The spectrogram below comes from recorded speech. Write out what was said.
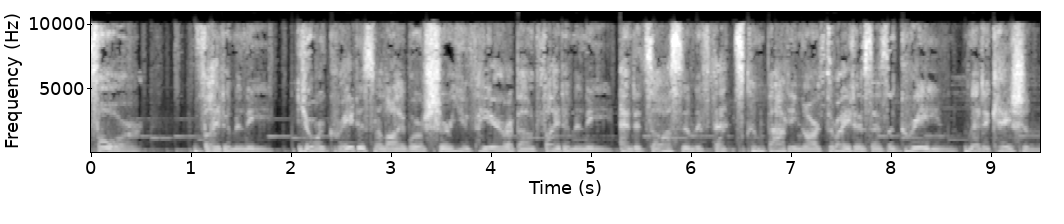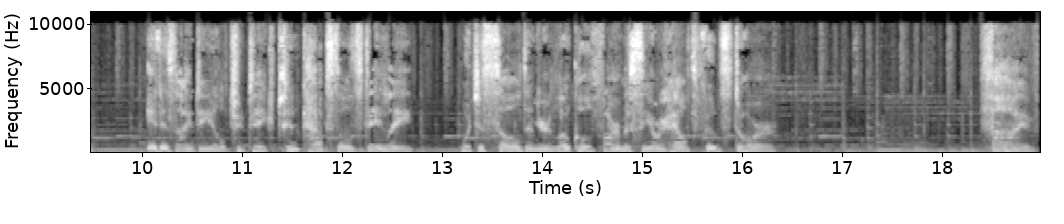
4. Vitamin E. Your greatest ally we're sure you've heard about vitamin E and its awesome effects combating arthritis as a green medication. It is ideal to take two capsules daily, which is sold in your local pharmacy or health food store. 5.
